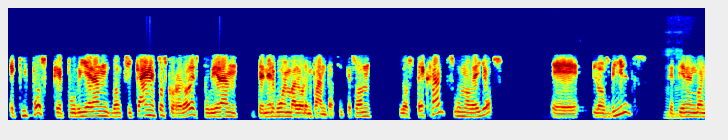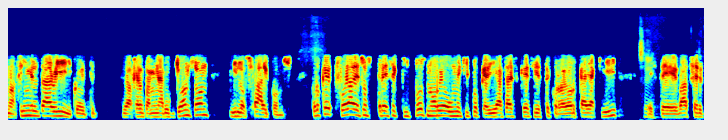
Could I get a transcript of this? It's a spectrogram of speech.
equipos que pudieran, bueno, si caen estos corredores, pudieran tener buen valor en fantasy, que son los Texans, uno de ellos, eh, los Bills, que tienen, bueno, a Singletary y trajeron también a Duke Johnson, y los Falcons. Creo que fuera de esos tres equipos, no veo un equipo que diga, ¿sabes qué? Si este corredor cae aquí, sí. este va a ser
